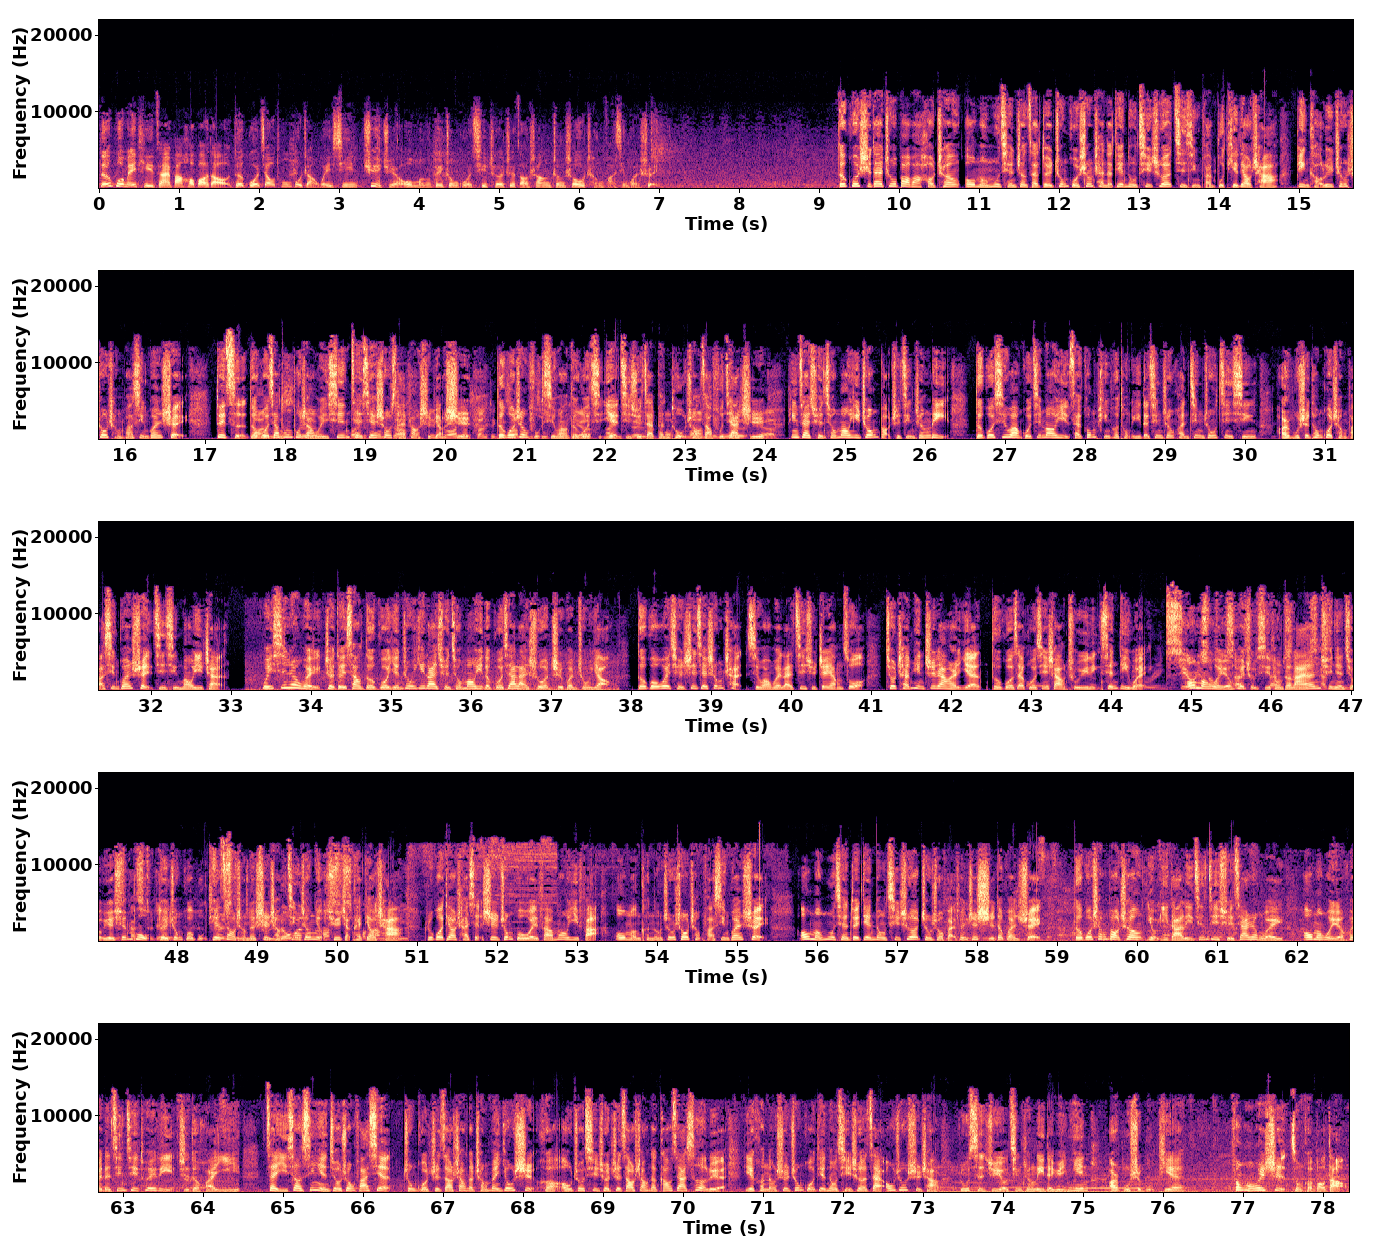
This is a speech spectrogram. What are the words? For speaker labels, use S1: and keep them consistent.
S1: 德国媒体在八号报道，德国交通部长维辛拒绝欧盟对中国汽车制造商征收惩罚性关税。
S2: 德国《时代周报》报号称，欧盟目前正在对中国生产的电动汽车进行反补贴调查，并考虑征收惩罚性关税。对此，德国交通部长维辛在接受采访时表示，德国政府希望德国企业继续在本土创造附加值，并在全球贸易中保持竞争力。德国希望国际贸易在公平和统一的竞争环境中进行，而不是通过惩罚性关税进行贸易战。维辛认为，这对向德国严重依赖全球贸易的国家来说至关重要。德国为全世界生产，希望未来继续这样做。就产品质量而言，德国在国际上处于领先地位。欧盟委员会主席冯德莱恩去年九月宣布，对中国补贴造成的市场竞争扭曲展开调查。如果调查显示中国违反贸易法，欧盟可能征收惩罚性关税。欧盟目前对电动汽车征收百分之十的关税。德国商报称，有意大利经济学家认为，欧盟委员会的经济推理值得怀疑。在一项新研究中发现，中国制造商的成本优势。和欧洲汽车制造商的高价策略，也可能是中国电动汽车在欧洲市场如此具有竞争力的原因，而不是补贴。凤凰卫视综合报道。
